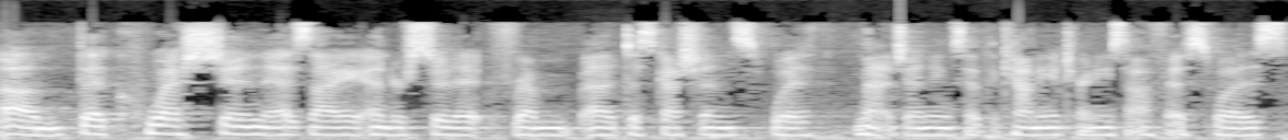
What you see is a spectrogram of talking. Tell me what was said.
Um, The question, as I understood it from uh, discussions with Matt Jennings at the county attorney's office, was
